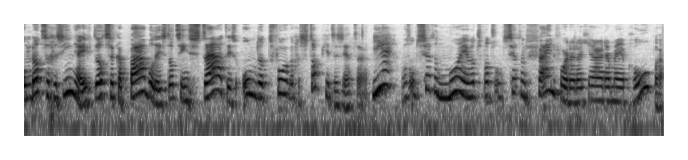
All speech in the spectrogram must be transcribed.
Omdat ze gezien heeft dat ze capabel is, dat ze in staat is om dat vorige stapje te zetten. Ja, Wat ontzettend mooi en wat, wat ontzettend fijn voor haar dat je haar daarmee hebt geholpen.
